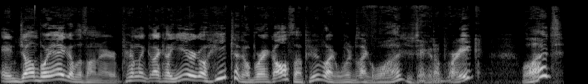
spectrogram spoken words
and John Boyega was on there. Apparently, like a year ago, he took a break also. People were like, were like, what? You taking a break? What?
